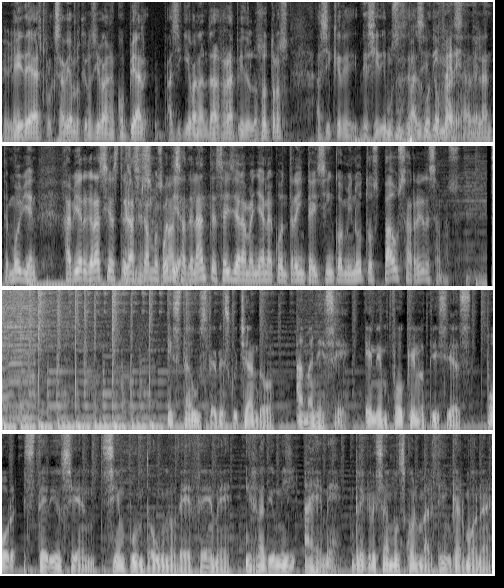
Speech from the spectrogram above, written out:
La idea es porque sabíamos que nos iban a copiar, así que iban a andar rápido los otros, así que decidimos hacer algo diferente. Más adelante. Muy bien. Javier, gracias. Te escuchamos más adelante, 6 de la mañana con 35 minutos. Pausa, regresamos. Está usted escuchando Amanece en Enfoque Noticias por Stereo 100, 100.1 de FM y Radio 1000 AM. Regresamos con Martín Carmona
